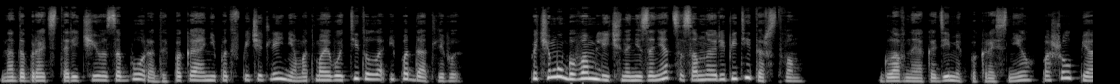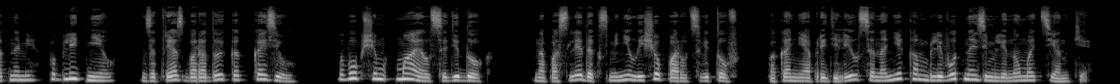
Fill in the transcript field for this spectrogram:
надо брать старичье за бороды, пока они под впечатлением от моего титула и податливы. Почему бы вам лично не заняться со мной репетиторством?» Главный академик покраснел, пошел пятнами, побледнел, затряс бородой, как козел. В общем, маялся дедок. Напоследок сменил еще пару цветов, пока не определился на неком блевотно-земляном оттенке.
